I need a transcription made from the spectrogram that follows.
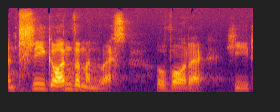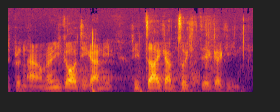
yn trigo yn fy mynwes o fore hyd Brynhawn. Yn i godi gan i rhif 280 ag un.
